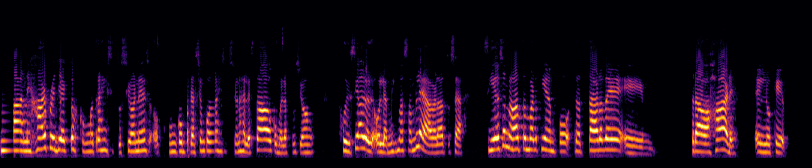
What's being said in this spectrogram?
manejar proyectos con otras instituciones o en comparación con otras instituciones del Estado, como la función judicial o, la misma asamblea, ¿verdad? O sea, si eso me va a tomar tiempo, tratar de eh, trabajar en lo que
